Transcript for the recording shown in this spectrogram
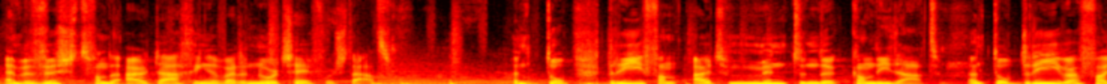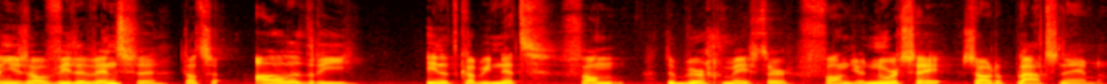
en bewust van de uitdagingen waar de Noordzee voor staat. Een top 3 van uitmuntende kandidaten. Een top 3 waarvan je zou willen wensen dat ze alle drie in het kabinet van de burgemeester van je Noordzee zouden plaatsnemen.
